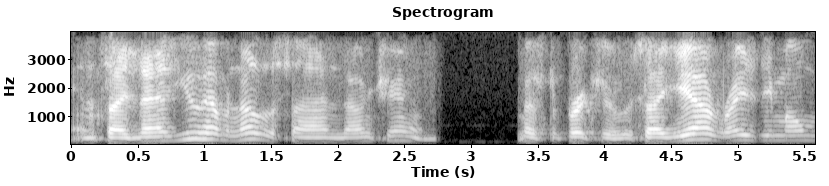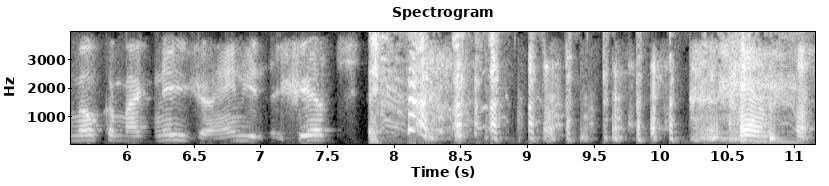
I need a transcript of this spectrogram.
and say, "Now you have another son, don't you?" And Mr. Prichard would say, "Yeah, raised him on milk and magnesia. Ain't he the shits?"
